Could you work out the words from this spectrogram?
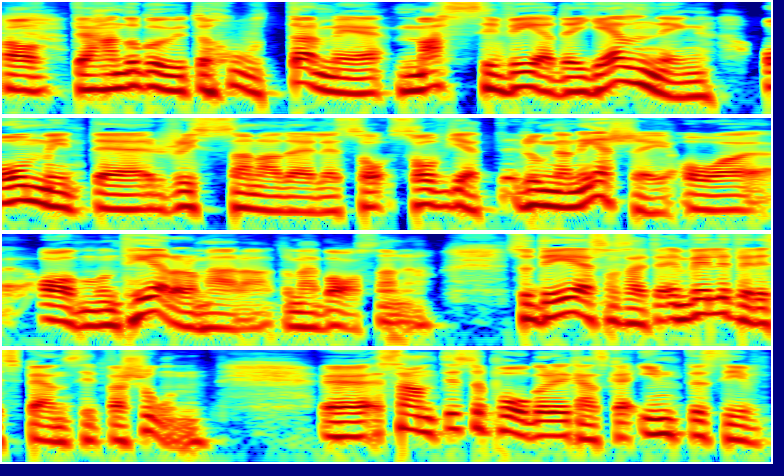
Ja. Där han då går ut och hotar med massiv vedergällning om inte ryssarna eller Sovjet lugnar ner sig och avmonterar de här, de här baserna. Så det är som sagt en väldigt, väldigt spänd situation. Eh, samtidigt så pågår det ett ganska intensivt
